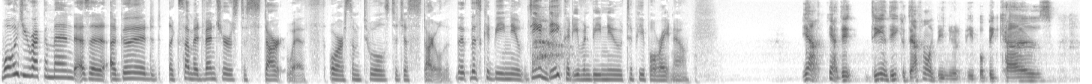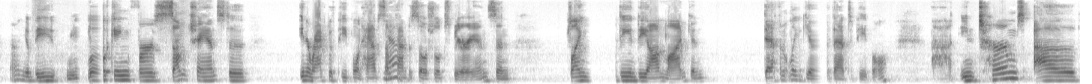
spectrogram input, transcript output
What would you recommend as a, a good like some adventures to start with, or some tools to just start with? This could be new. D and D could even be new to people right now yeah, yeah, D and D could definitely be new to people because uh, you'll be looking for some chance to interact with people and have some Yeah. kind of a social experience. And playing D and D online can definitely give that to people. Uh, in terms of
